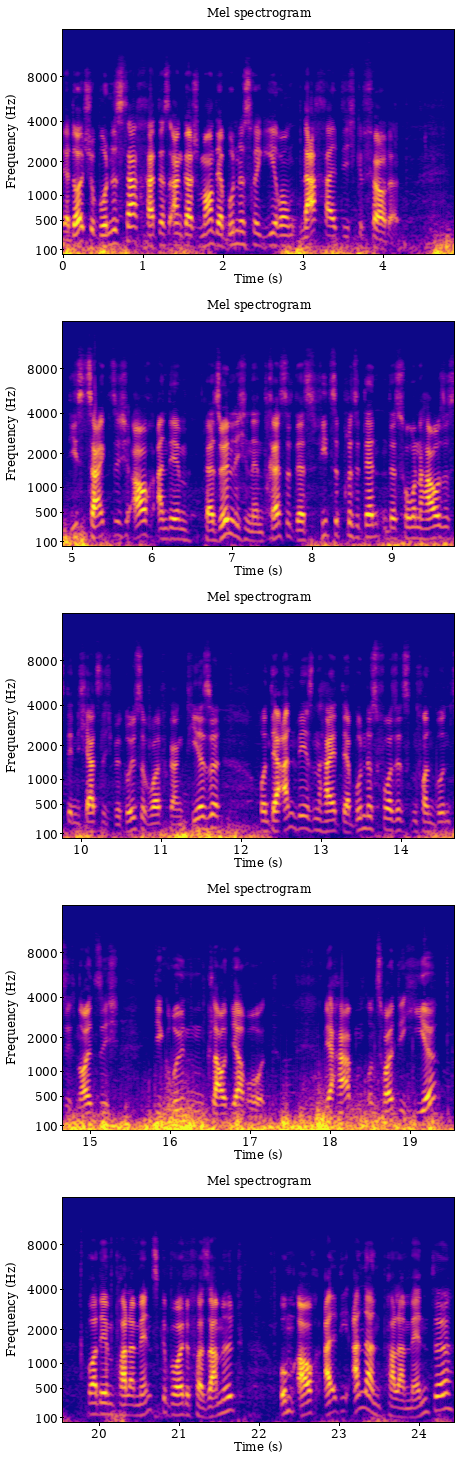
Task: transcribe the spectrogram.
Der Deutsche Bundestag hat das Engagement der Bundesregierung nachhaltig gefördert. Dies zeigt sich auch an dem persönlichen Interesse des Vizepräsidenten des Hohen Hauses, den ich herzlich begrüße, Wolfgang Thierse, und der Anwesenheit der Bundesvorsitzenden von Bund 90, die Grünen Claudia Roth. Wir haben uns heute hier vor dem Parlamentsgebäude versammelt, um auch all die anderen Parlamente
